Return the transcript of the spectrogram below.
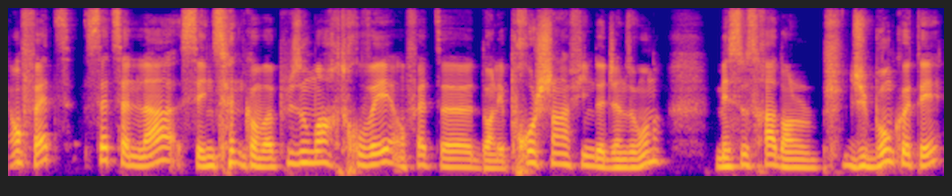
En fait, cette scène-là, c'est une scène qu'on va plus ou moins retrouver en fait euh, dans les prochains films de James Bond, mais ce sera dans le, du bon côté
